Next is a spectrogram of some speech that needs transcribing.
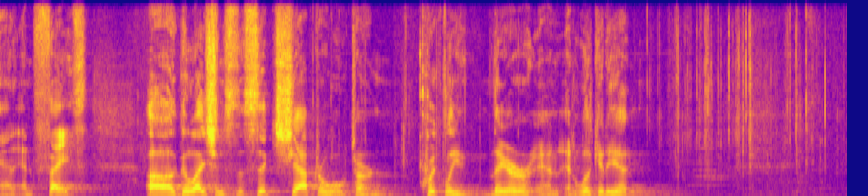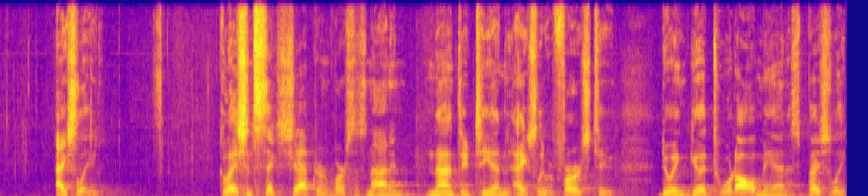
and, and faith. Uh, Galatians, the sixth chapter, we'll turn quickly there and, and look at it actually, Galatians 6 chapter and verses 9 and 9 through 10 actually refers to doing good toward all men, especially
